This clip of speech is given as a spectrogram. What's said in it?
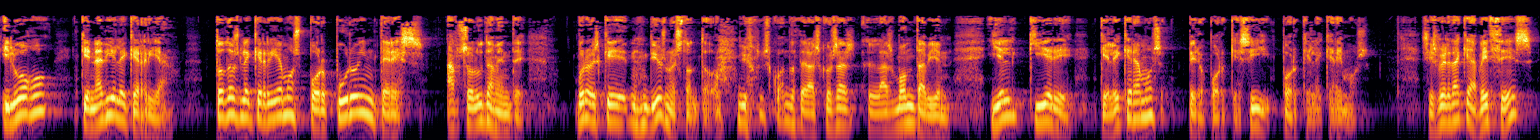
Y luego que nadie le querría. Todos le querríamos por puro interés, absolutamente. Bueno, es que Dios no es tonto. Dios cuando hace las cosas las monta bien. Y Él quiere que le queramos, pero porque sí, porque le queremos. Si es verdad que a veces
